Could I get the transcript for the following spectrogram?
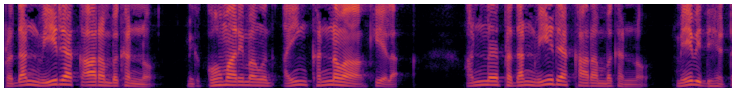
ප්‍රදන් වීරයක් ආරම්භ කරනවා. මේක කොහොම හරි මම අයින් කරනවා කියලා. අන්න ප්‍රදන් වීරයක් ආරම්භ කරනවා. මේ විදිහට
